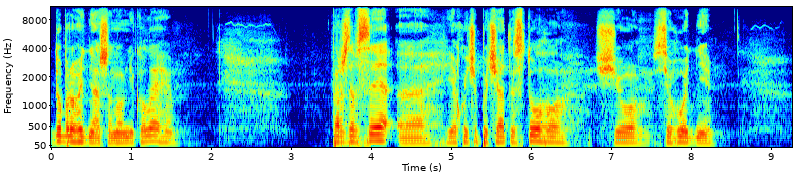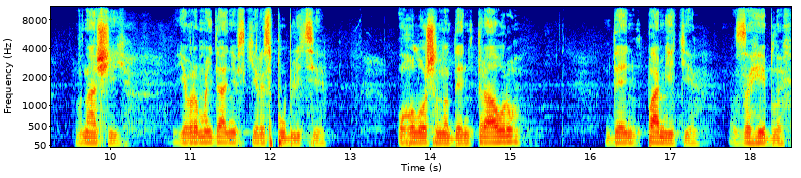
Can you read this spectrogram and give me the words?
Доброго дня, шановні колеги. Перш за все, е, я хочу почати з того, що сьогодні в нашій Євромайданівській республіці оголошено День трауру, День пам'яті загиблих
